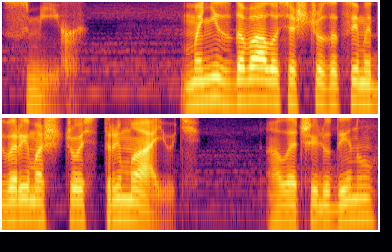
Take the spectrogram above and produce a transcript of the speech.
сміх. Мені здавалося, що за цими дверима щось тримають. Але чи людину?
